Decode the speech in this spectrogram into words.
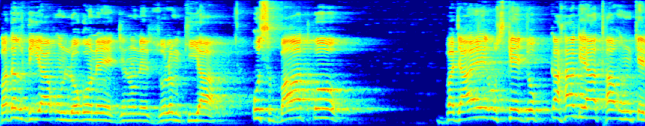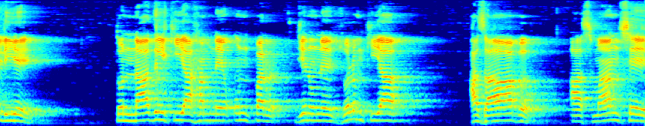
بدل دیا ان لوگوں نے جنہوں نے ظلم کیا۔ اس بات کو بجائے اس کے جو کہا گیا تھا ان کے لیے، تو نادل کیا ہم نے ان پر جنہوں نے ظلم کیا۔ عذاب آسمان سے،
